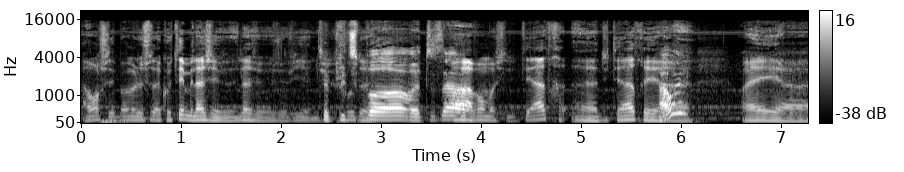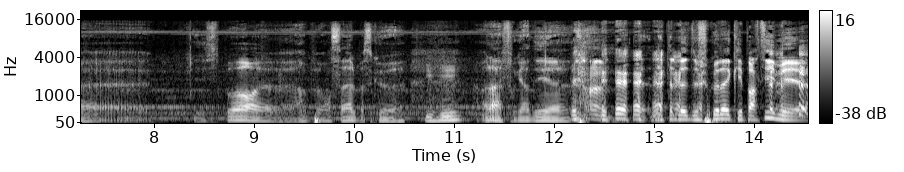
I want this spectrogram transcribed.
avant, je faisais pas mal de choses à côté, mais là, j'ai, là, je, je vis. Tu fais plus de sport, tout ah, ça. avant, moi, je fais du théâtre, euh, du théâtre et Ah euh, ouais ouais, et, des sports euh, un peu en salle parce que euh, Mhm. voilà, faut garder euh, la, tablette de chocolat qui est partie, mais, euh,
